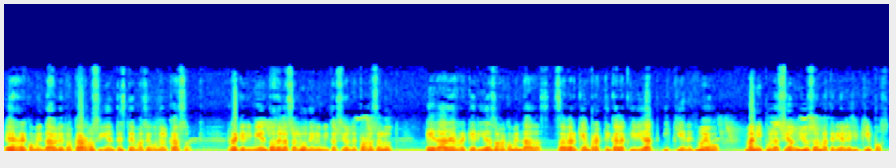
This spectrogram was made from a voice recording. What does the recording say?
Es recomendable tocar los siguientes temas según el caso. Requerimientos de la salud y limitaciones por la salud edades requeridas o recomendadas, saber quién practica la actividad y quién es nuevo, manipulación y uso de materiales y equipos,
